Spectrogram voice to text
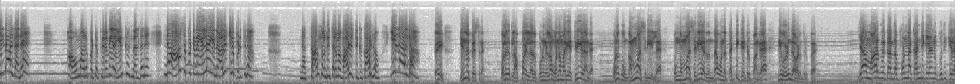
இந்த ஆள் தானே? அவமானப்பட்ட பிறவியா இருக்கிறதுனால தானே நான் ஆசைப்பட்டவன் எல்லாம் என்ன அலட்சியப்படுத்தினா? நான் தான் தோன்றித்தனமா வாழறதுக்கு காரணம் இந்த தான் ஏய் என்ன பேசுற? உலகத்துல அப்பா இல்லாத பொண்ணுங்க எல்லாம் உன்ன மாதிரியா திரியறாங்க. உனக்கு உங்க அம்மா சரியில்லை உங்க அம்மா சரியா இருந்தா உன்னை தட்டி கேட்டிருப்பாங்க நீ ஒழுங்கா வளர்ந்துருப்ப. ஏன் மார்க்கெட் அந்த பொண்ணை கண்டிக்கலன்னு குதிக்கிற?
